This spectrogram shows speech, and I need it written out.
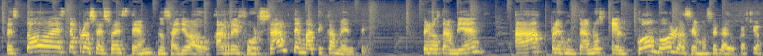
Entonces, todo este proceso de STEM nos ha llevado a reforzar temáticamente pero también a preguntarnos el cómo lo hacemos en la educación.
